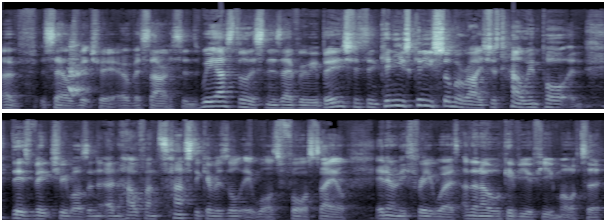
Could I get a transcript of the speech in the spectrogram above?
of Sale's victory over Saracens. We ask the listeners every week, but interesting. Can you can you summarise just how important this victory was and, and how fantastic a result it was for Sale in only three words? And then I will give you a few more to,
